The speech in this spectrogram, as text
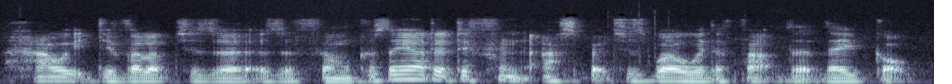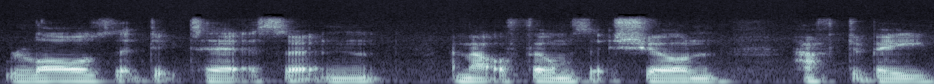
how it developed as a as a film because they had a different aspect as well with the fact that they've got laws that dictate a certain amount of films that are shown have to be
